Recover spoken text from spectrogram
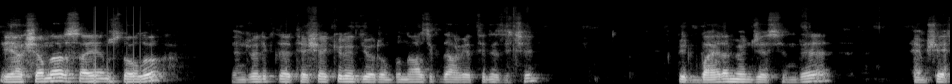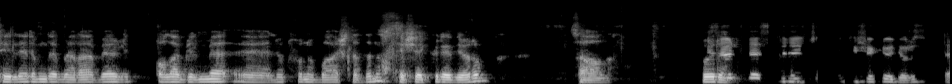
İyi akşamlar Sayın Ustaoğlu. Öncelikle teşekkür ediyorum bu nazik davetiniz için. Bir bayram öncesinde hemşehrilerimle beraber olabilme e, lütfunu bağışladınız. Teşekkür ediyorum. Sağ olun. Buyurun. Bizler de çok teşekkür ediyoruz. Ee,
